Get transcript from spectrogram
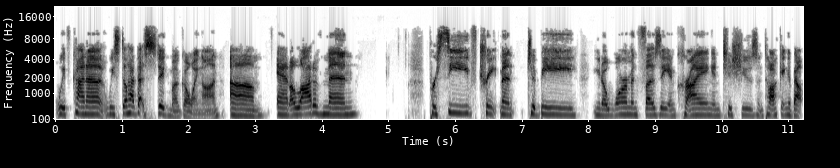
we've kind of we still have that stigma going on. Um, and a lot of men perceive treatment to be you know warm and fuzzy and crying in tissues and talking about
